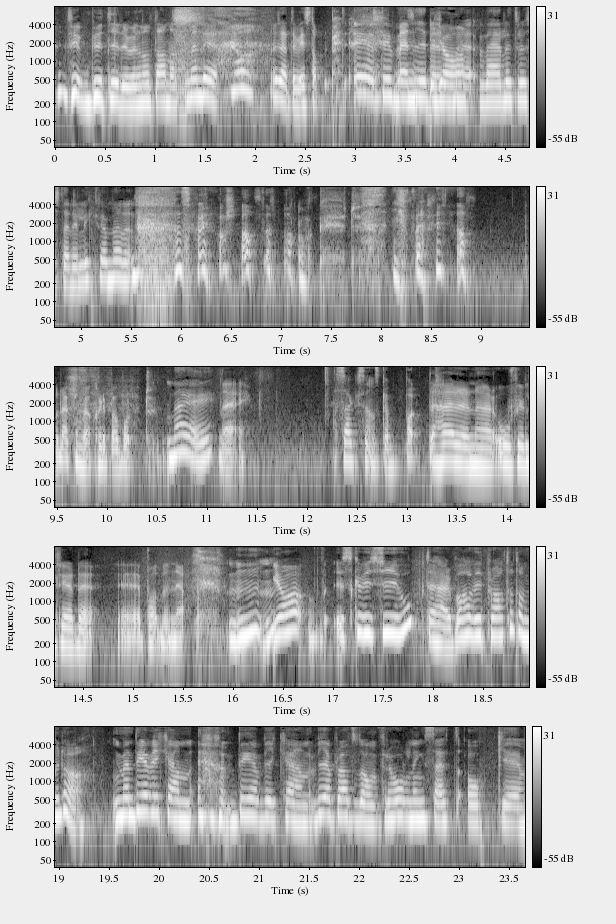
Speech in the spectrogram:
Det betyder väl något annat men det, nu sätter vi stopp. Det, det Men betyder ja. med välutrustade lyckramännen som jag pratade om Åh gud. i början. Och där kommer jag klippa bort. Nej, Nej. Saxen ska bort. Det här är den här ofiltrerade eh, podden ja. Mm, ja. Ska vi sy ihop det här? Vad har vi pratat om idag? Men det vi kan, det vi kan, vi har pratat om förhållningssätt och eh,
